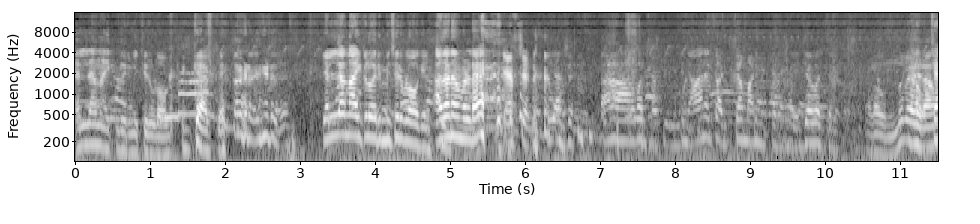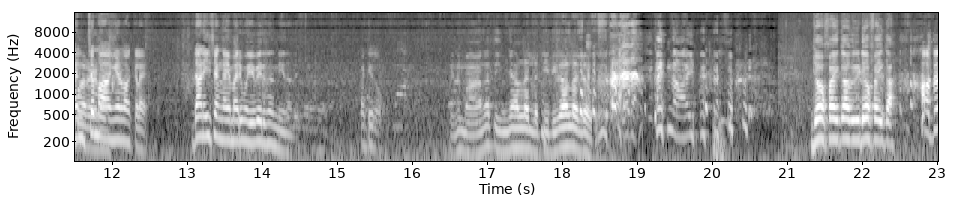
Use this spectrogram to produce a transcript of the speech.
എല്ലാ നായ്ക്കളും ഒരുമിച്ചൊരു വ്ളോഗ് എല്ലാ നായ്ക്കളും ഒരുമിച്ചൊരു വ്ളോഗിൽ അതാണ് നമ്മളുടെ ക്യാപ്ഷൻ ഞാനൊക്കെ അടിച്ചാൻ പാടി നിൽക്കുന്നത് ഒന്ന് ചെഞ്ച മാങ്ങയാണ് മക്കളെ. ഇതാണ് ഈ ചങ്ങായിമാര് മൊഴി വരുന്നത് നീന്നത് പറ്റിയതോ പിന്നെ മാങ്ങ തിന്നാളല്ലോ തിരികാളല്ലോ ജോ ഫൈക്ക വീഡിയോ ഫൈക്ക അത്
